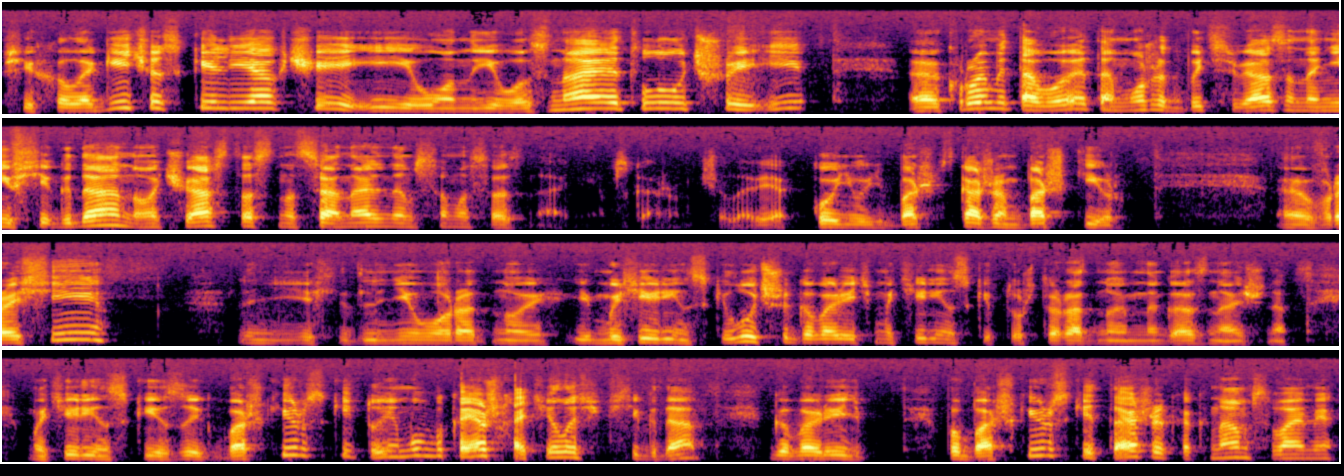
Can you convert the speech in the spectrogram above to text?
психологически легче, и он его знает лучше, и Э, кроме того, это может быть связано не всегда, но часто с национальным самосознанием, скажем, человек, какой-нибудь, баш, скажем, башкир э, в России, если для него родной и материнский, лучше говорить материнский, потому что родной многозначно, материнский язык башкирский, то ему бы, конечно, хотелось всегда говорить по-башкирски, так же, как нам с вами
